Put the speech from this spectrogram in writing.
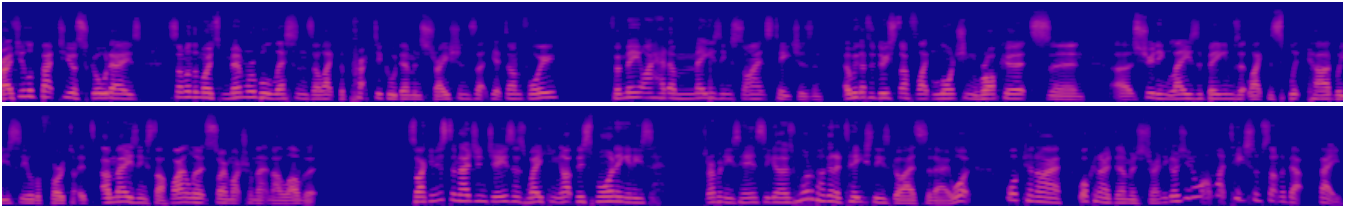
right, if you look back to your school days, some of the most memorable lessons are like the practical demonstrations that get done for you. For me, I had amazing science teachers, and, and we got to do stuff like launching rockets and uh, shooting laser beams at like the split card where you see all the photons. It's amazing stuff. I learned so much from that, and I love it. So I can just imagine Jesus waking up this morning and he's, he's rubbing his hands. He goes, "What am I going to teach these guys today? What what can I what can I demonstrate?" And he goes, "You know what? I might teach them something about faith."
